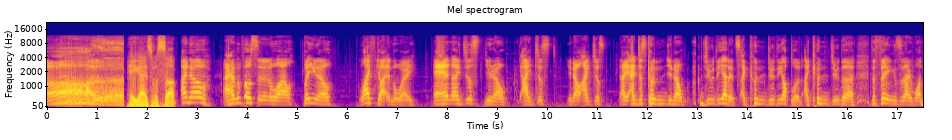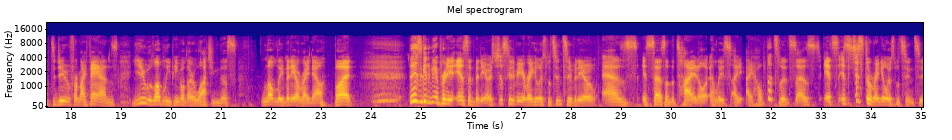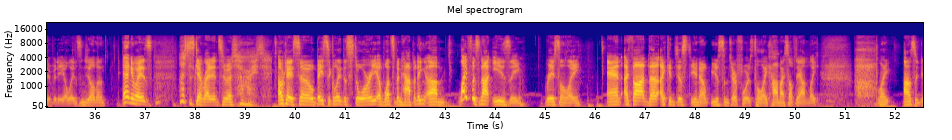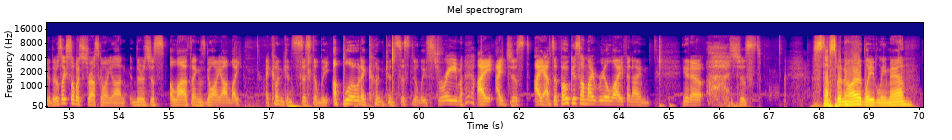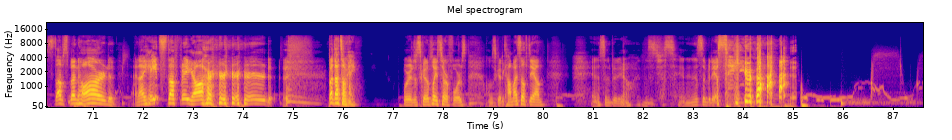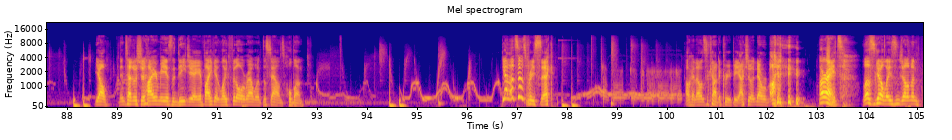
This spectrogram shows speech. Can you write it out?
Hey guys, what's up? I know, I haven't posted in a while, but you know, life got in the way. And I just, you know, I just, you know, I just, I, I just couldn't, you know, do the edits. I couldn't do the upload. I couldn't do the, the things that I want to do for my fans. You lovely people that are watching this lovely video right now. But, this is gonna be a pretty innocent video. It's just gonna be a regular Splatoon 2 video, as it says on the title. At least I, I hope that's what it says. It's it's just a regular Splatoon 2 video, ladies and gentlemen. Anyways, let's just get right into it. Alright. Okay, so basically the story of what's been happening. Um, life was not easy recently. And I thought that I could just, you know, use some turf wars to like calm myself down. Like, like honestly, dude, there was like so much stress going on. There's just a lot of things going on. Like, I couldn't consistently upload. I couldn't consistently stream. I, I just, I have to focus on my real life, and I'm, you know, it's just Stuff's been hard lately, man. stuff's been hard, and I hate stuff being hard. but that's okay. We're just gonna play Turf Wars. I'm just gonna calm myself down. Innocent video. This is just an innocent video. Yo, Nintendo should hire me as a DJ if I can like fiddle around with the sounds. Hold on. Yeah, that sounds pretty sick. Okay, that was kind of creepy. Actually, never mind. Alright, let's go, ladies and gentlemen.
